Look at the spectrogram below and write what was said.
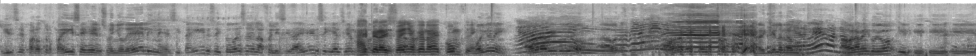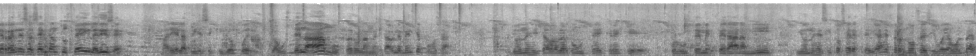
Irse para otro país es el sueño de él y necesita irse y todo eso es la felicidad de irse y él siempre Ay, pero hay sueños que no se cumplen. Oiga bien, ahora vengo yo. Ahora, ahora vengo yo. Tranquila, Ramón. Ahora vengo yo y, y, y, y René se acerca ante usted y le dice, Mariela, fíjese que yo pues, yo a usted la amo, pero lamentablemente pues, o sea, yo necesitaba hablar con usted, cree que pues usted me esperara a mí, yo necesito hacer este viaje, pero no sé si voy a volver.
